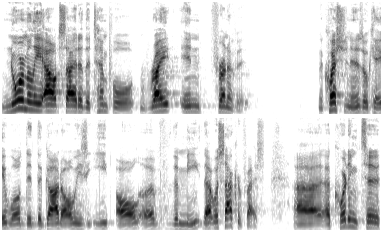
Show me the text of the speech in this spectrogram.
normally outside of the temple, right in front of it. The question is okay, well, did the God always eat all of the meat that was sacrificed? Uh, according to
